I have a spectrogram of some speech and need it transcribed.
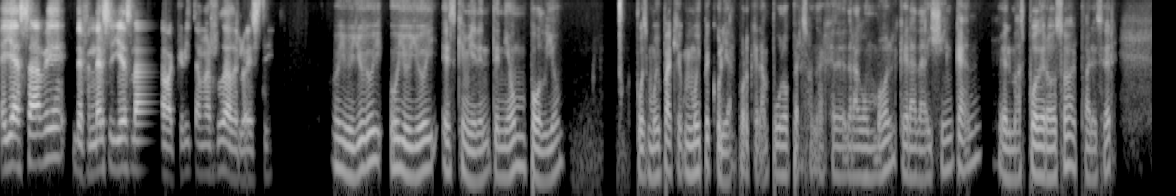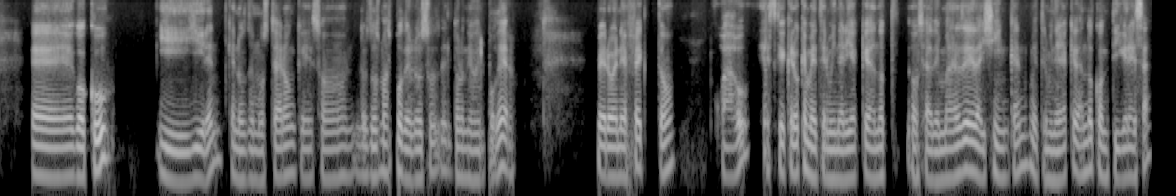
ella sabe defenderse y es la vaquerita más ruda del oeste. Uy, uy, uy, uy, uy. Es que miren, tenía un podio, pues muy, muy peculiar porque eran puro personaje de Dragon Ball, que era Daishinkan, el más poderoso al parecer, eh, Goku y Jiren, que nos demostraron que son los dos más poderosos del torneo del poder. Pero en efecto, wow, es que creo que me terminaría quedando, o sea, además de Daishinkan, me terminaría quedando con Tigresa,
